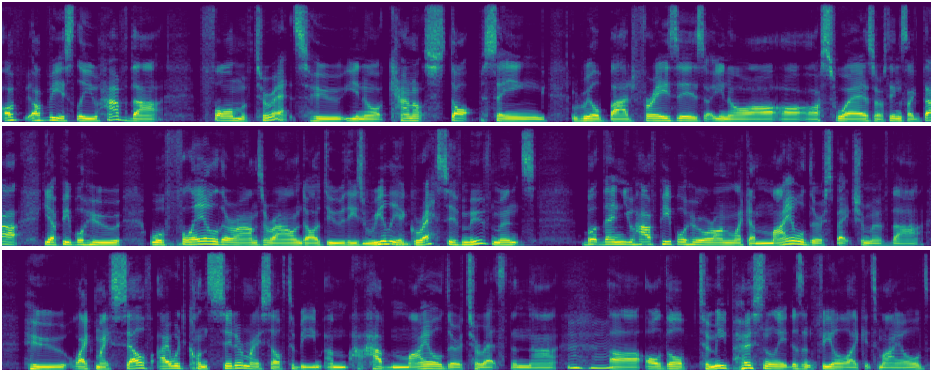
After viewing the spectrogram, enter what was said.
obviously have that form of Tourette's who, you know, cannot stop saying real bad phrases, you know, or, or, or, swears or things like that. You have people who will flail their arms around or do these really mm. aggressive movements but then you have people who are on like a milder spectrum of that, who, like myself, I would consider myself to be um, have milder Tourette's than that. Mm-hmm. Uh, although to me personally, it doesn't feel like it's mild.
